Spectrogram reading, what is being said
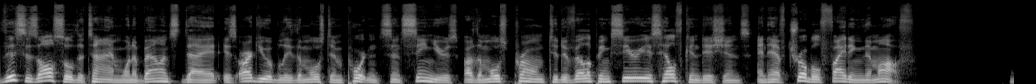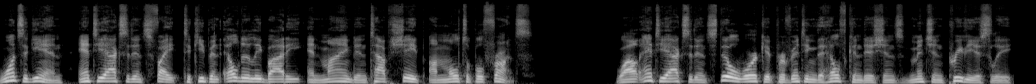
This is also the time when a balanced diet is arguably the most important since seniors are the most prone to developing serious health conditions and have trouble fighting them off. Once again, antioxidants fight to keep an elderly body and mind in top shape on multiple fronts. While antioxidants still work at preventing the health conditions mentioned previously,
